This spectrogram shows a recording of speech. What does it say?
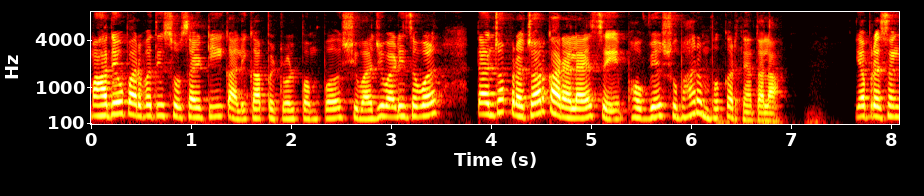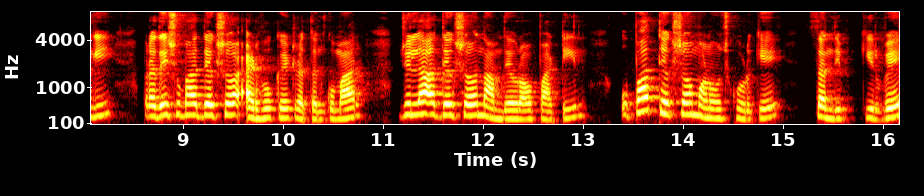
Mahadev Parvati society Kalika petrol pump शिवाजीवाडीजवळ त्यांच्या प्रचार कार्यालयाचे भव्य शुभारंभ करण्यात आला. या प्रसंगी प्रदेश उपाध्यक्ष ॲडव्होकेट रतनकुमार जिल्हा अध्यक्ष नामदेवराव पाटील उपाध्यक्ष मनोज खोडके संदीप किरवे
